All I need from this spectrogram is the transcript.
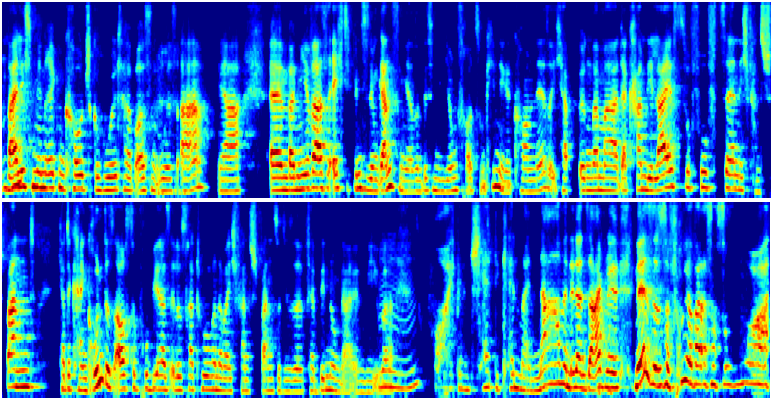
mhm. weil ich mir direkt einen Coach geholt habe aus den USA. Ja, ähm, bei mir war es echt, ich bin zu dem ganzen Jahr so ein bisschen wie Jungfrau zum Kinde gekommen. Ne? Also ich habe irgendwann mal, da kamen die Lives zu 15, ich fand es spannend. Ich hatte keinen Grund, das auszuprobieren als Illustratorin, aber ich fand es spannend, so diese Verbindung da irgendwie über, mhm. so, boah, ich bin im Chat, die kennen meinen Namen. Ne? Dann sagen wir, ne, so, so, früher war das noch so, boah,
